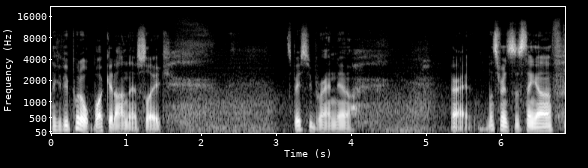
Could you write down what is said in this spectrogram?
Like if you put a bucket on this, like it's basically brand new. All right, let's rinse this thing off.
